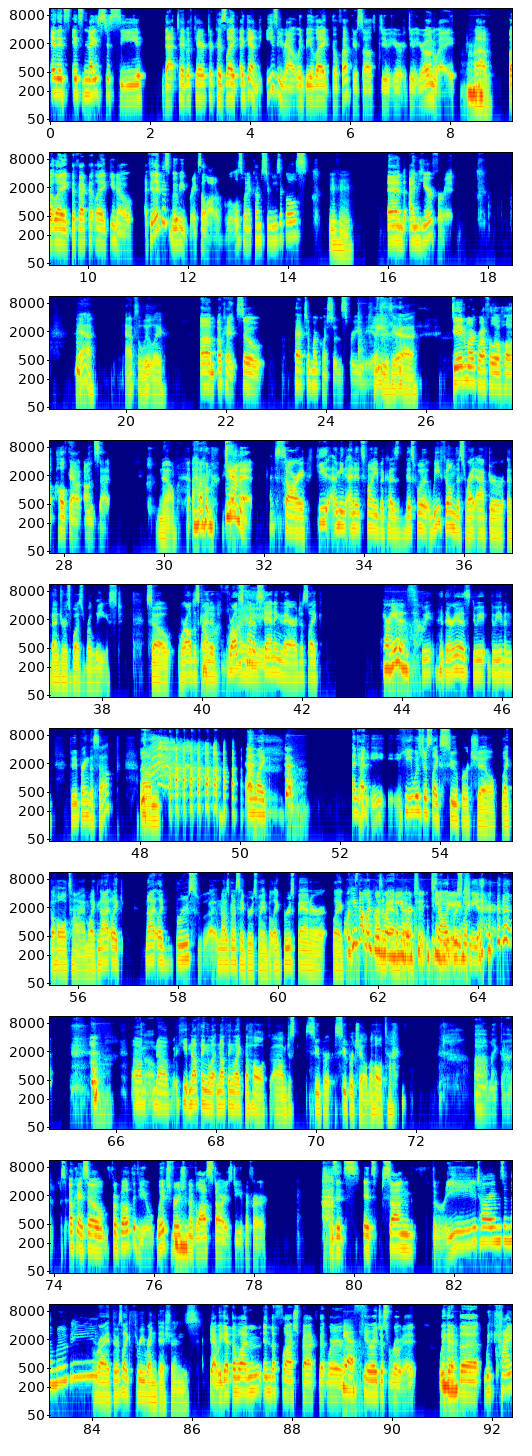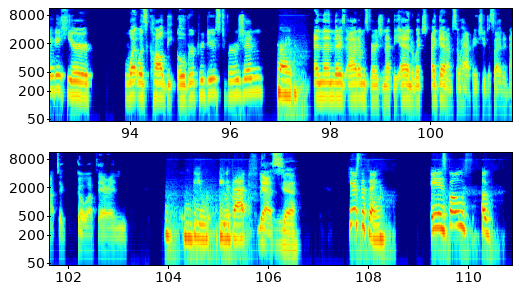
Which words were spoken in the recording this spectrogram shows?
and it's, it's nice to see that type of character because like again the easy route would be like go fuck yourself do it your do it your own way Mhm. um but like the fact that like you know i feel like this movie breaks a lot of rules when it comes to musicals hmm and i'm here for it Yeah, absolutely. Um, okay, so back to more questions for you, Ian. Please, yeah. Did Mark Ruffalo Hulk out on set? No. Um, Damn it! sorry. He. I mean, and it's funny because this was we filmed this right after Avengers was released, so we're all just kind of we're all just kind of standing there, just like There he is. do we there he is do we do we even do we bring this up um and like and he, he he was just like super chill like the whole time like not like not like bruce uh, i was gonna say bruce wayne but like bruce banner like Well, he's not like Bruce Wayne edible. either. To, he's not like bruce wayne either um No. no. he nothing li- nothing like the hulk um just super super chill the whole time oh my god. Okay, so for both of you, which version of Lost Stars do you prefer? Because it's it's sung three times in the movie. right there's like three renditions Yeah, we get the one in the flashback that where Yes. Keira just wrote it. We Mhm. get the we kind of hear what was called the overproduced version, Right. and then there's Adam's version at the end, which again I'm so happy she decided not to go up there and be be with that. Yes. Yeah. Here's the thing: it is both a.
